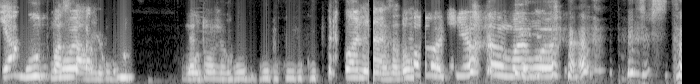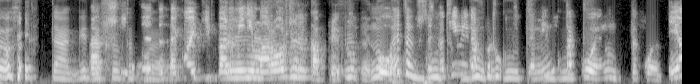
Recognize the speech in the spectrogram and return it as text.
Я гуд Ну, это good. Good. Я тоже good, good, good, good. Прикольная задумка. Моего... Что? Так, это Так что что такое? это такой типа мини-мороженка. Ну, Ну, о, это good, good, good, фруктами. Ну, good. такой, ну, такой. Я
